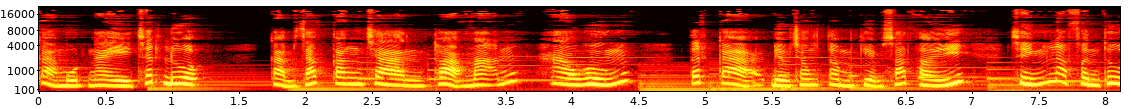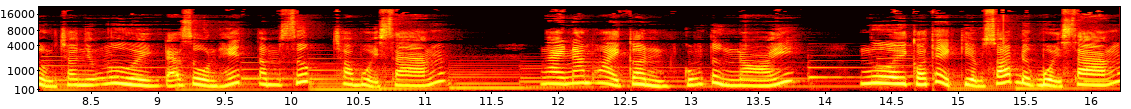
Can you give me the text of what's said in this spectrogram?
cả một ngày chất lượng. Cảm giác căng tràn, thỏa mãn, hào hứng, tất cả đều trong tầm kiểm soát ấy chính là phần thưởng cho những người đã dồn hết tâm sức cho buổi sáng. Ngài Nam Hoài cần cũng từng nói, người có thể kiểm soát được buổi sáng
